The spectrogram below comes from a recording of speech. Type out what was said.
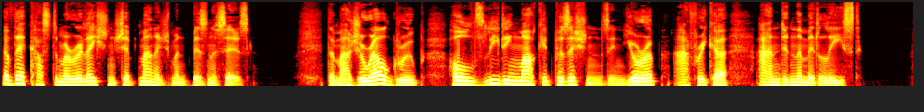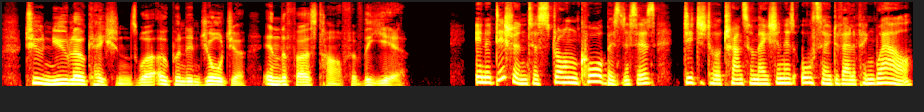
of their customer relationship management businesses the Majorel Group holds leading market positions in Europe, Africa, and in the Middle East. Two new locations were opened in Georgia in the first half of the year. In addition to strong core businesses, digital transformation is also developing well.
